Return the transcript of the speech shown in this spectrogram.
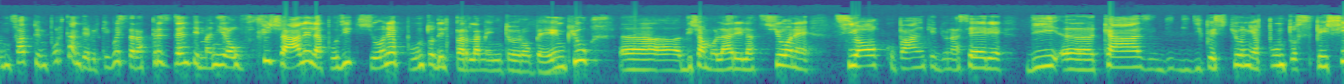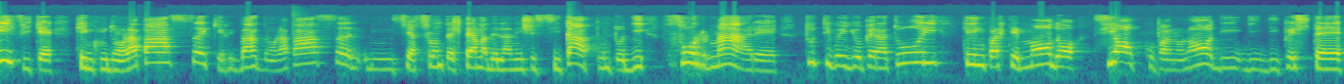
un, fatto importante perché questa rappresenta in maniera ufficiale la posizione appunto del Parlamento europeo. In più uh, diciamo la relazione si occupa anche di una serie di uh, casi, di, di, di, questioni appunto specifiche che includono la PAS e che riguardano la PAS, mh, mm, si affronta il tema della necessità appunto di formare tutti quegli operatori che in qualche modo si occupano no, di, di, di, queste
